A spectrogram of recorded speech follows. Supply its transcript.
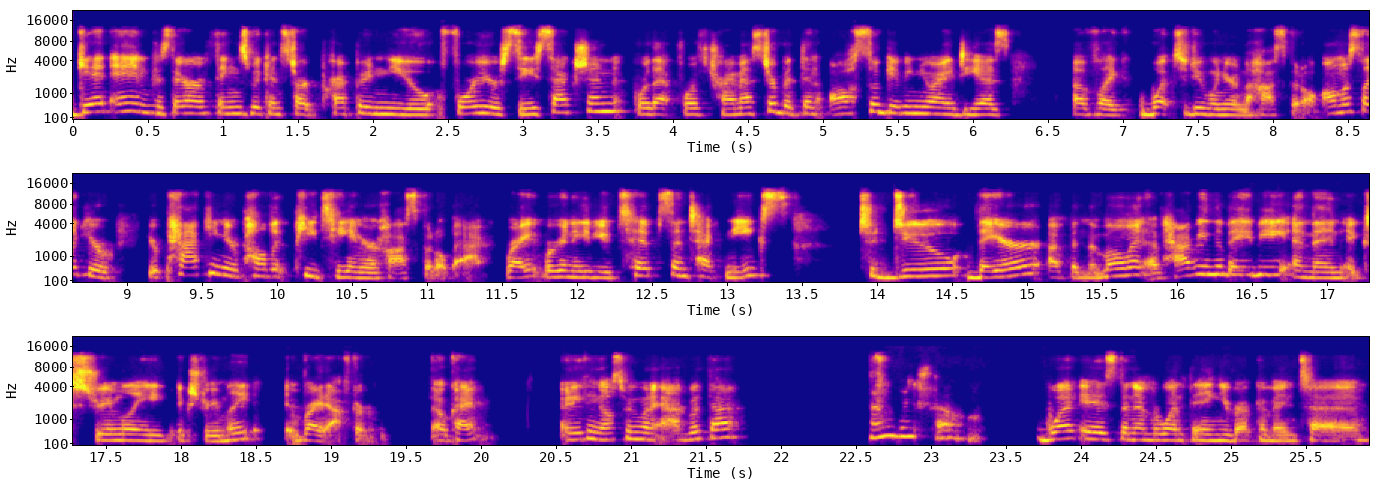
get in because there are things we can start prepping you for your C section for that fourth trimester, but then also giving you ideas of like what to do when you're in the hospital almost like you're you're packing your pelvic pt in your hospital bag right we're going to give you tips and techniques to do there up in the moment of having the baby and then extremely, extremely right after. Okay. Anything else we want to add with that? I don't think so. What is the number one thing you recommend to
